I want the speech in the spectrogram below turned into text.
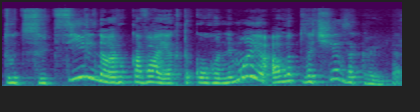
тут суцільна, рукава як такого немає, але плече закрите.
